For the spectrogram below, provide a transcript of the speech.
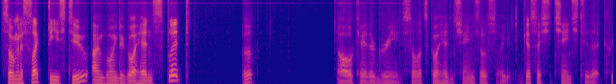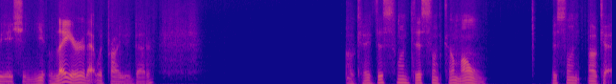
So I'm going to select these two. I'm going to go ahead and split. Oh, okay, they're green. So let's go ahead and change those. I guess I should change to the creation layer. That would probably be better. Okay, this one, this one, come on. This one, okay.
